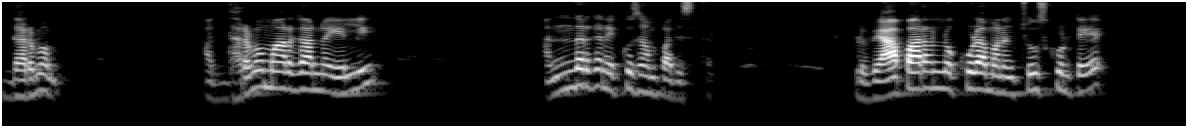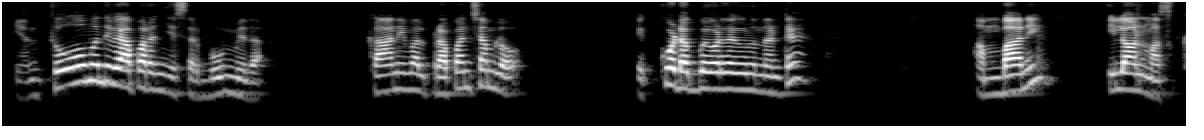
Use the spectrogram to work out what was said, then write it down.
ధర్మం. ఆ ధర్మ మార్గాన్న వెళ్ళి అందరికన్నా ఎక్కువ సంపాదిస్తాడు. ఇప్పుడు వ్యాపారంలో కూడా మనం చూసుకుంటే ఎంతోమంది వ్యాపారం చేస్తారు భూమి మీద. కానీ వాళ్ళ ప్రపంచంలో ఎక్కువ డబ్బు ఎవరి దగ్గర ఉందంటే Ambani Elon Musk.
